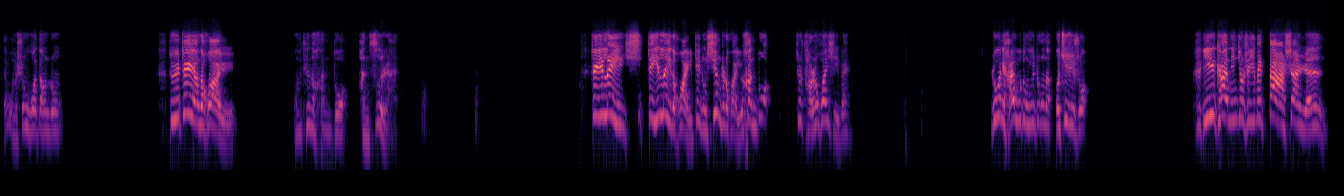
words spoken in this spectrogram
在我们生活当中。对于这样的话语，我们听到很多，很自然。这一类这一类的话语，这种性质的话语很多，就是讨人欢喜呗。如果你还无动于衷呢，我继续说。一看您就是一位大善人，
